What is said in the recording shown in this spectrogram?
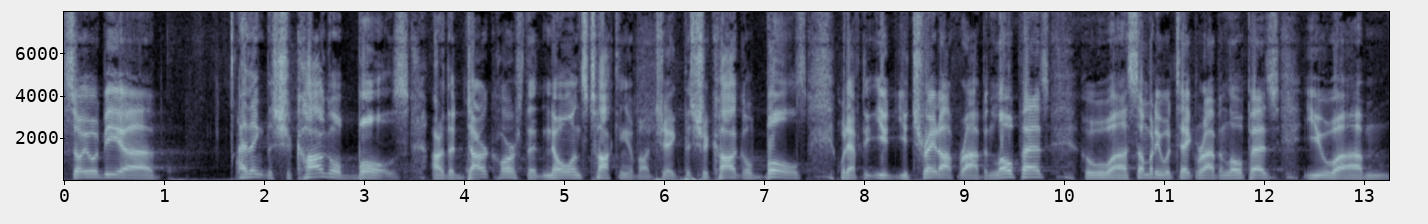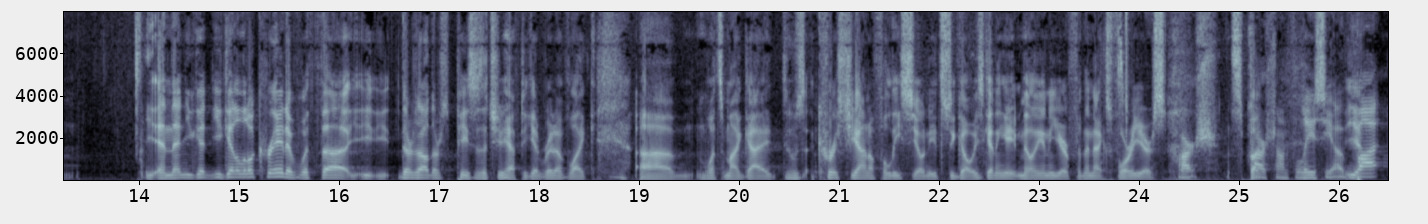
So it would be a I think the Chicago Bulls are the dark horse that no one's talking about, Jake. The Chicago Bulls would have to you, you trade off Robin Lopez, who uh, somebody would take Robin Lopez. You um, and then you get you get a little creative with uh, you, you- there's other pieces that you have to get rid of, like um, what's my guy who's Cristiano Felicio needs to go. He's getting eight million a year for the next four years. harsh, but- harsh on Felicio. Yeah. But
